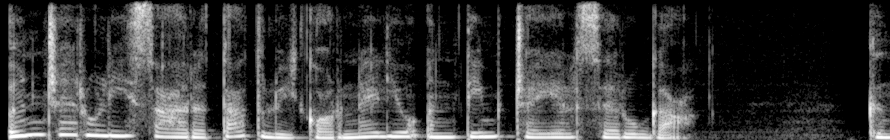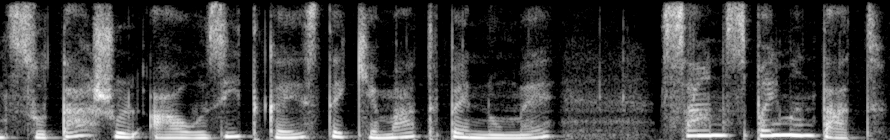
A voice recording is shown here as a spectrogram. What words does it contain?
Îngerul i s-a arătat lui Corneliu în timp ce el se ruga. Când sutașul a auzit că este chemat pe nume, s-a înspăimântat.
